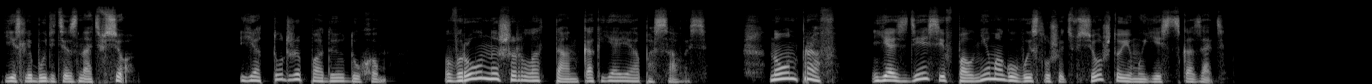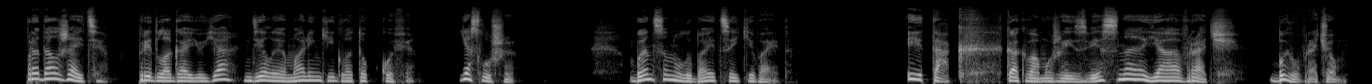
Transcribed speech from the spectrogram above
если будете знать все. Я тут же падаю духом. Врун и шарлатан, как я и опасалась. Но он прав. Я здесь и вполне могу выслушать все, что ему есть сказать. «Продолжайте», — предлагаю я, делая маленький глоток кофе. «Я слушаю». Бенсон улыбается и кивает. «Итак, как вам уже известно, я врач. Был врачом.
